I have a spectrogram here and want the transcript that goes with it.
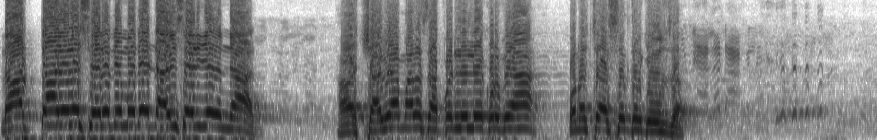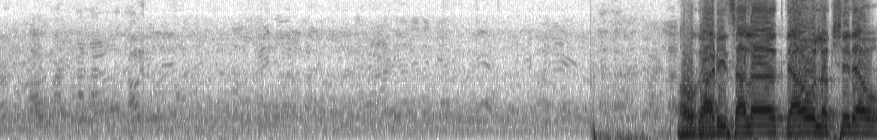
नाट्य आलेल्या शर्यतीमध्ये डावी साईडच्या धन्यवाद हा चाव्या मला सापडलेले कृपया. कोणाच्या असेल तर घेऊन जा. अहो गाडी चालक द्याव लक्ष द्याव.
